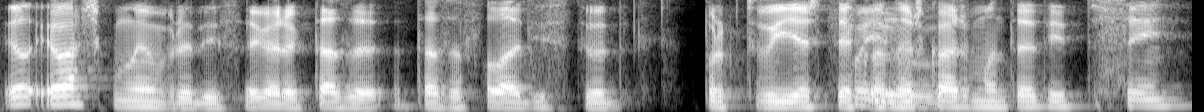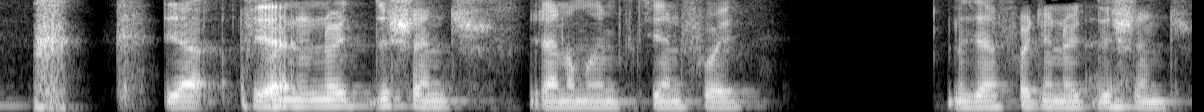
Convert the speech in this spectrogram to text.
Eu, eu acho que me lembro disso agora que estás a, estás a falar disso tudo. Porque tu ias ter Foi connosco o- aos montaditos. Sim. yeah. Foi Yeah. na noite dos Santos. Já não me lembro de que ano foi. Mas já foi na noite dos Santos.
